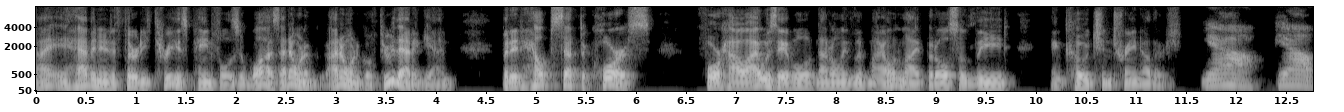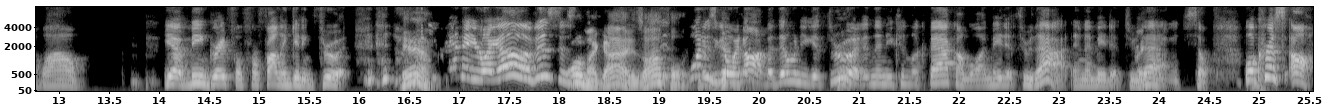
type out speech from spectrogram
I, having it at 33, as painful as it was, I don't want to. I don't want to go through that again. But it helped set the course for how I was able to not only live my own life but also lead and coach and train others. Yeah, yeah, wow. Yeah, being grateful for finally getting through it. Yeah. you it, you're like, oh, this is oh my God, it's awful. What is going on? But then when you get through right. it, and then you can look back on, well, I made it through that, and I made it through right. that. And so, well, Chris, oh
